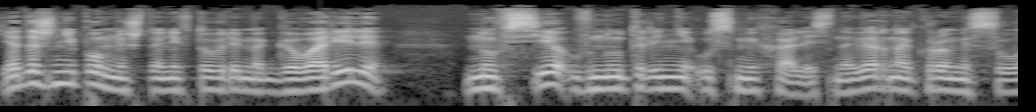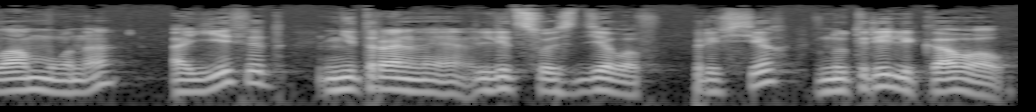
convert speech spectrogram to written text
Я даже не помню, что они в то время говорили, но все внутренне усмехались. Наверное, кроме Соломона, а Ефет, нейтральное лицо сделав при всех, внутри ликовал.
